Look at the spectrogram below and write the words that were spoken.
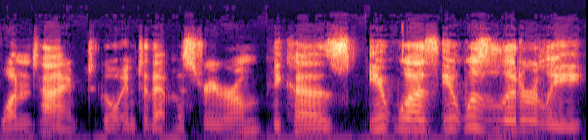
one time to go into that mystery room because it was it was literally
